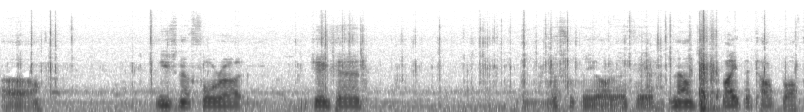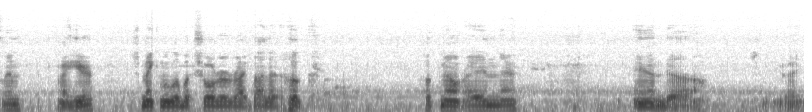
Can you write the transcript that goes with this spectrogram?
Uh, using a four rod jig head. That's what they are right there. And I'll just bite the top off them right here. Just make them a little bit shorter right by that hook hook mount right in there. And uh, right,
